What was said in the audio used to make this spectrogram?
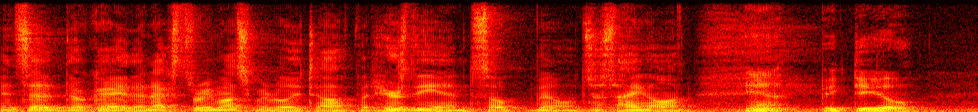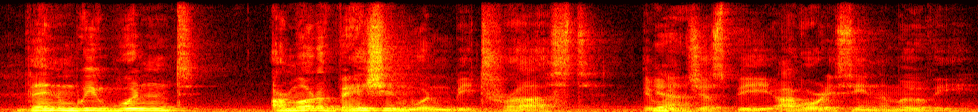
and said, okay, the next three months will be really tough, but here's the end. So you know, just hang on. Yeah. Big deal. Then we wouldn't. Our motivation wouldn't be trust. It Yeah. would just be, I've already seen the movie,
